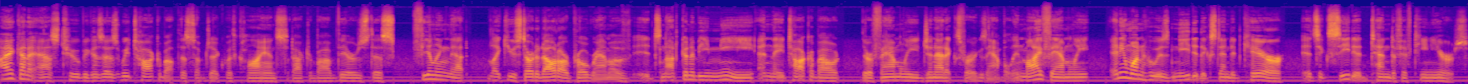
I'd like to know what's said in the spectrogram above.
I got to ask too, because as we talk about this subject with clients, Dr. Bob, there's this feeling that, like you started out our program, of it's not going to be me, and they talk about their family genetics, for example. In my family, anyone who has needed extended care, it's exceeded 10 to 15 years.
